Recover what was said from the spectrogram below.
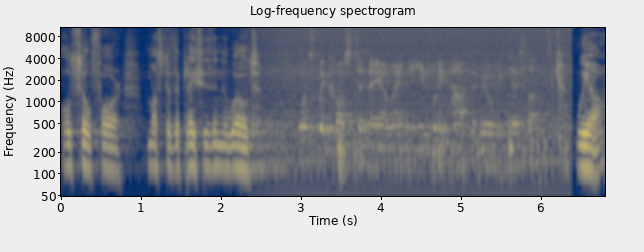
also for most of the places in the world. What's the cost to Neoen? Are you putting half the bill with Tesla? We are.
